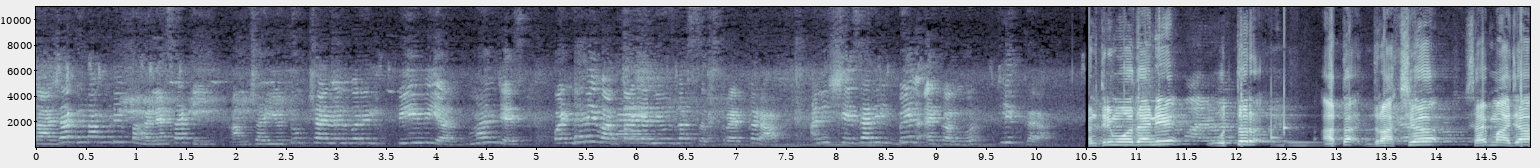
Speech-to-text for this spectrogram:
ताज्या घडामोडी पाहण्यासाठी आमच्या यूट्यूब चॅनलवरील पी व्ही आर म्हणजेच पंढरी वार्ता या न्यूजला सबस्क्राईब करा आणि शेजारील बेल आयकॉनवर क्लिक करा. मंत्री महोदयाने उत्तर आता द्राक्ष साहेब माझ्या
